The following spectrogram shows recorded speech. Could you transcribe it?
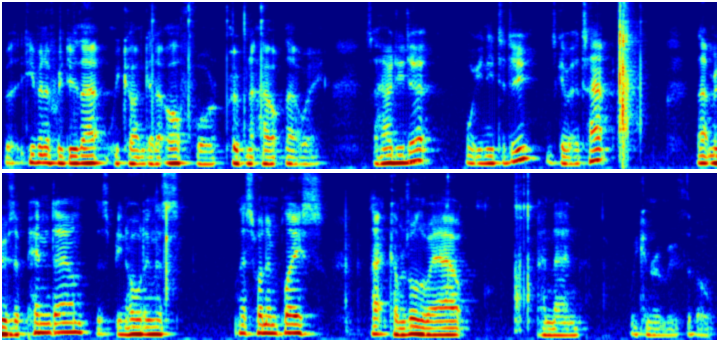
but even if we do that, we can't get it off or open it out that way. So how do you do it? What you need to do is give it a tap. That moves a pin down that's been holding this, this one in place. That comes all the way out, and then we can remove the bolt.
